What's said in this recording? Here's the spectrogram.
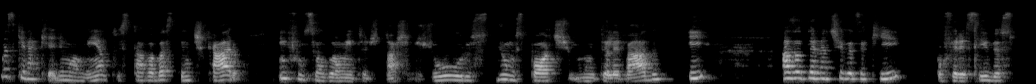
mas que naquele momento estava bastante caro em função do aumento de taxa de juros, de um spot muito elevado, e as alternativas aqui oferecidas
